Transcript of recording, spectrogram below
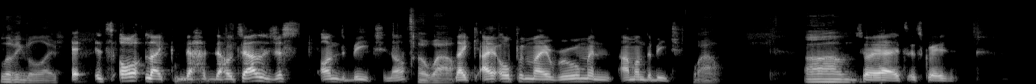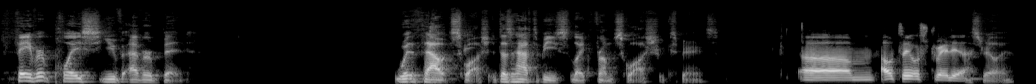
Living the life. it's all like the the hotel is just on the beach. You know, Oh wow! like I open my room and I'm on the beach. wow. Um, So yeah, it's it's crazy. favorite place you've ever been without squash it doesn't have to be like from squash experience Um, I would say Australia. australia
